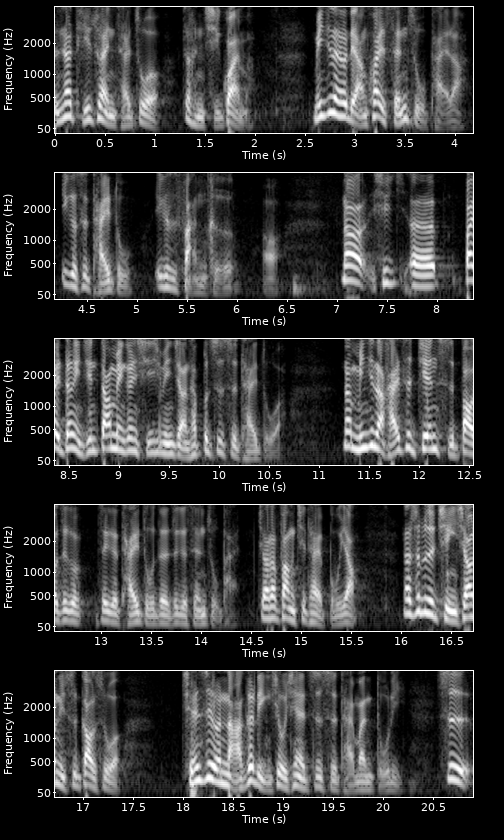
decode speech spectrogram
人家提出来你才做，这很奇怪嘛。民进党有两块神主牌啦，一个是台独，一个是反核。哦，那习呃拜登已经当面跟习近平讲，他不支持台独啊。那民进党还是坚持报这个这个台独的这个神主牌，叫他放弃他也不要。那是不是请肖女士告诉我，前世有哪个领袖现在支持台湾独立？是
